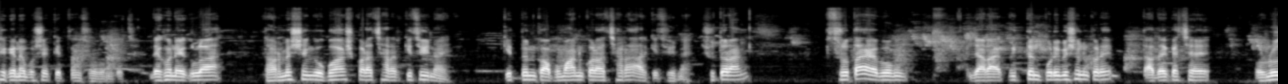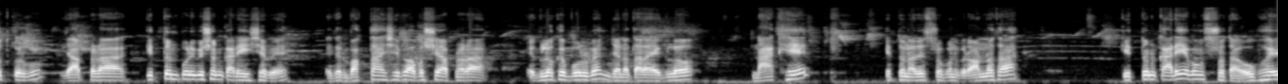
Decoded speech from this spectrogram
সেখানে বসে কীর্তন শ্রবণ করছে। দেখুন, এগুলা ধর্মের সঙ্গে উপহাস করা ছাড়া আর কিছুই নয়। কীর্তনকে অপমান করা ছাড়া আর কিছুই নয়। সুতরাং শ্রোতা এবং যারা কীর্তন পরিবেশন করে, তাদের কাছে অনুরোধ করব যে আপনারা কীর্তন পরিবেশনকারী হিসেবে, একজন বক্তা হিসেবে অবশ্যই আপনারা এগুলোকে বলবেন যেন তারা এগুলো না খেয়ে কীর্তনাদি শ্রবণ করে। অন্যথা কীর্তনকারী এবং শ্রোতা উভয়ে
